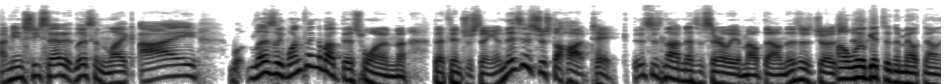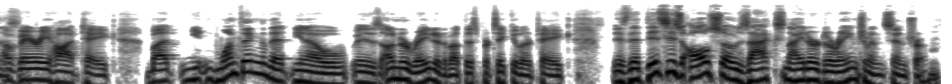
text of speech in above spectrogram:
I mean, she said it. Listen, like I, Leslie, one thing about this one that's interesting, and this is just a hot take. This is not necessarily a meltdown. This is just Oh, we'll get to the meltdown. a a very hot take. But one thing that you know is underrated about this particular take is that this is also Zack Snyder derangement syndrome.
